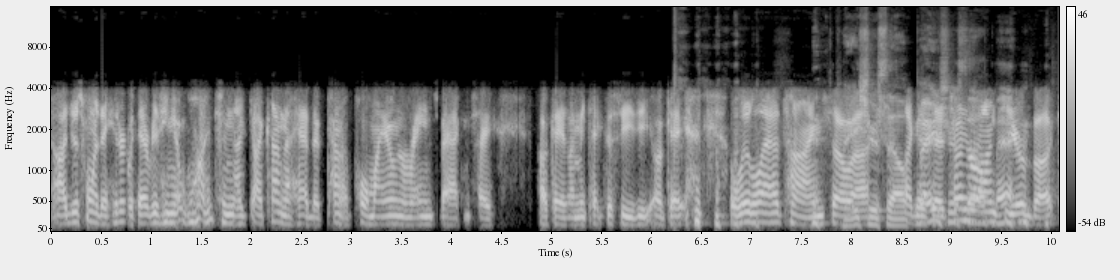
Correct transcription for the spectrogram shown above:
I just wanted to hit her with everything at once. And I, I kind of had to kind of pull my own reins back and say, okay, let me take this easy. Okay, a little at a time. So, Pace uh, yourself. like I Pace said, turn her on man. to your book.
